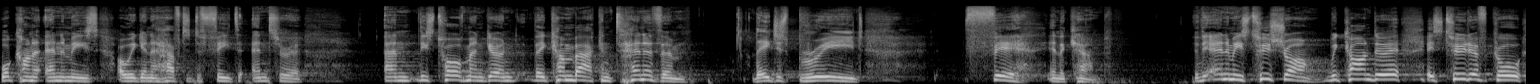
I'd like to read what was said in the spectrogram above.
What kind of enemies are we going to have to defeat to enter it? And these 12 men go and they come back, and 10 of them, they just breed fear in the camp. The enemy is too strong, we can't do it, it's too difficult,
